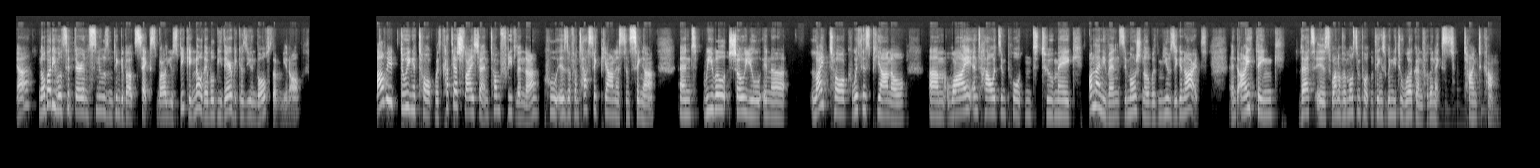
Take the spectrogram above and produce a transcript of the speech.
Yeah, nobody will sit there and snooze and think about sex while you're speaking. No, they will be there because you involve them, you know. I'll be doing a talk with Katja Schleicher and Tom Friedländer, who is a fantastic pianist and singer. And we will show you in a light talk with his piano um, why and how it's important to make online events emotional with music and art. And I think that is one of the most important things we need to work on for the next time to come.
